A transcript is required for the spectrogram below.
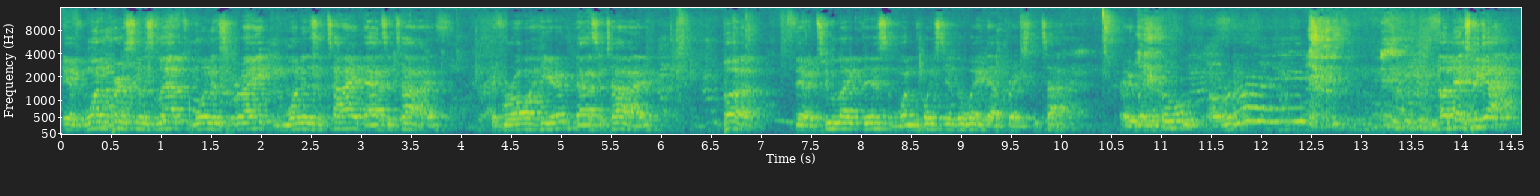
If one person is left, one is right, and one is a tie, that's a tie. If we're all here, that's a tie. But if there are two like this and one points the other way, that breaks the tie. Everybody cool? All right. Up next, we got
